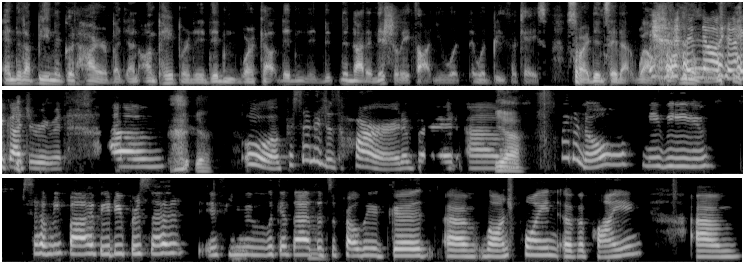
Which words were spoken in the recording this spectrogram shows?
ended up being a good hire, but on paper it didn't work out. Didn't did not initially thought you would it would be the case. Sorry, I didn't say that well. no, no, I got you, Raymond. Um, yeah oh, a percentage is hard, but um, yeah, I don't know, maybe 75, 80%. If you look at that, mm. that's a, probably a good um, launch point of applying. Um,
